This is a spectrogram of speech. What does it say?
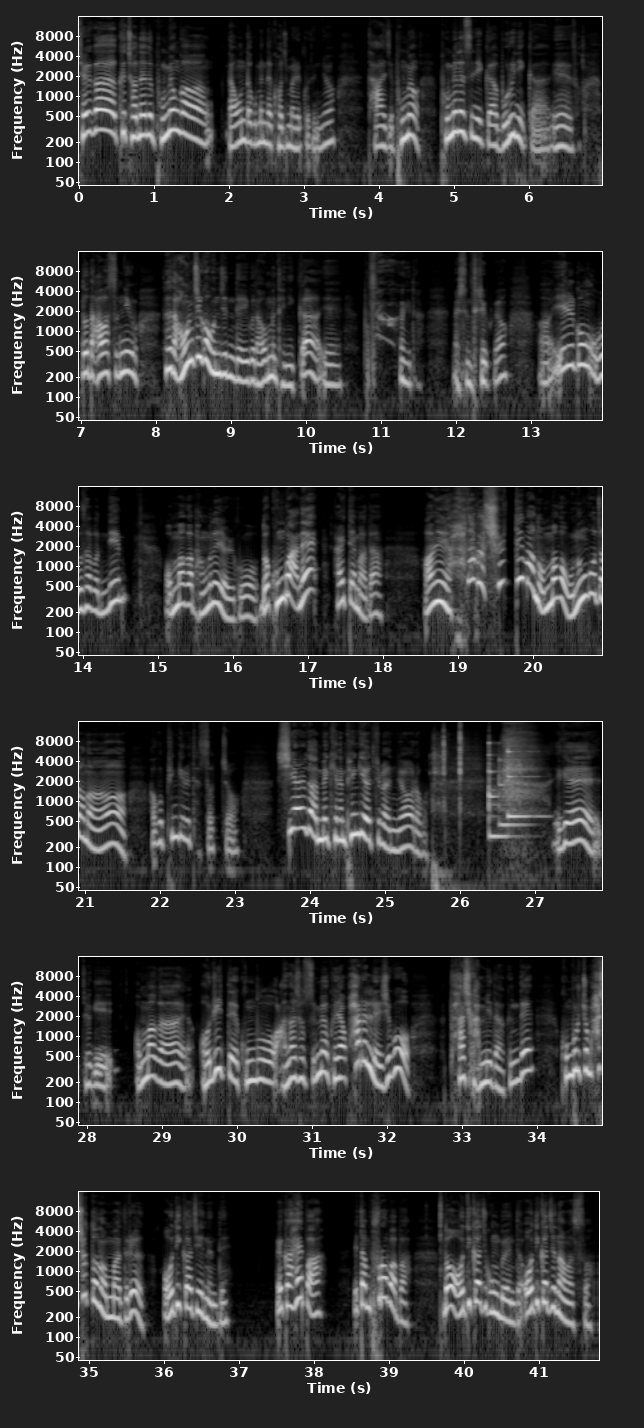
제가 그 전에는 복면가왕 나온다고 맨날 거짓말 했거든요. 다 이제 복면, 복면을 쓰니까 모르니까. 예. 그래서 너 나왔었니? 그럼 나온 지가 언젠데 이거 나오면 되니까. 예. 복면가왕이다. 말씀드리고요. 어, 1054번님, 엄마가 방문을 열고, 너 공부 안 해? 할 때마다, 아니, 하다가 쉴 때만 엄마가 오는 거잖아. 하고 핑계를 댔었죠. CR도 안 맥히는 핑계였지만요. 라고. 이게, 저기, 엄마가 어릴 때 공부 안 하셨으면 그냥 화를 내시고 다시 갑니다. 근데 공부를 좀 하셨던 엄마들은 어디까지 했는데? 그러니까 해봐. 일단 풀어봐봐. 너 어디까지 공부했는데? 어디까지 나왔어?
